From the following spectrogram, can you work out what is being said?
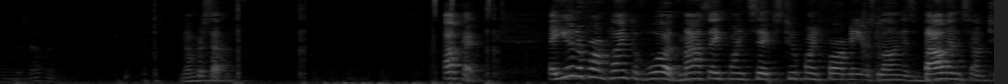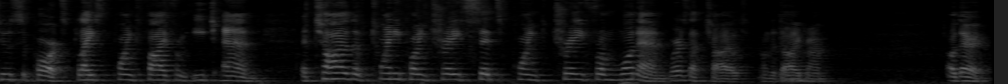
Number seven. Number seven. Okay. A uniform plank of wood, mass 8.6, 2.4 meters long, is balanced on two supports, placed 0.5 from each end. A child of 20.3 sits 0.3 from one end. Where's that child on the diagram? Oh, there.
